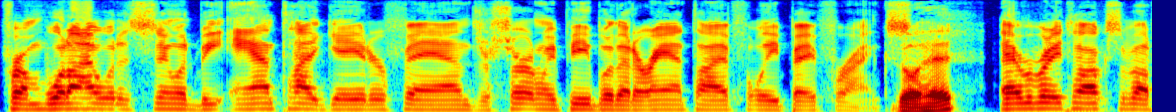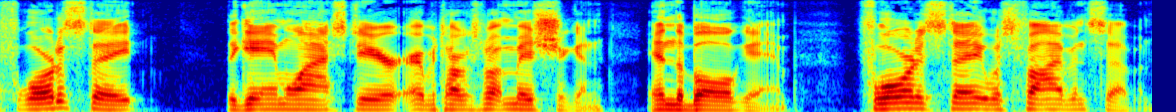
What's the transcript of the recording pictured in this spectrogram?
from what I would assume would be anti Gator fans, or certainly people that are anti Felipe Franks. Go ahead. Everybody talks about Florida State, the game last year. Everybody talks about Michigan in the bowl game. Florida State was five and seven.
